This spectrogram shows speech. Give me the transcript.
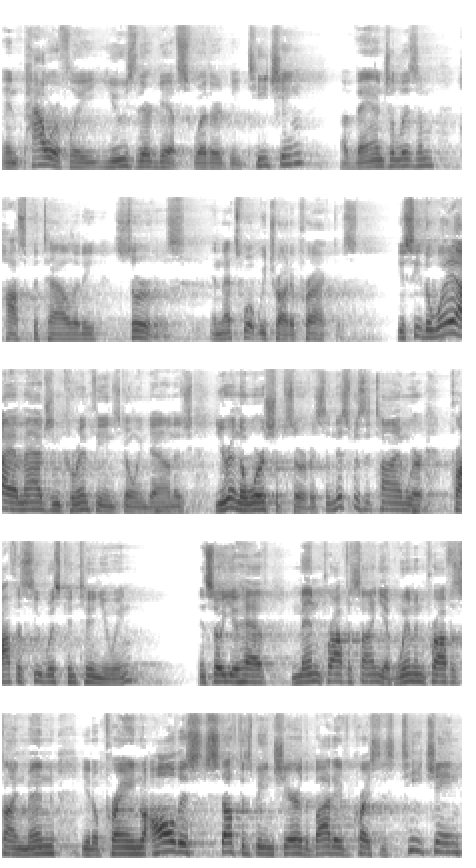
and powerfully use their gifts, whether it be teaching, evangelism, hospitality, service. And that's what we try to practice. You see, the way I imagine Corinthians going down is you're in the worship service, and this was a time where prophecy was continuing. And so you have men prophesying, you have women prophesying, men, you know, praying. All this stuff is being shared. The body of Christ is teaching,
